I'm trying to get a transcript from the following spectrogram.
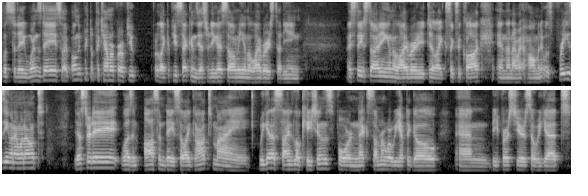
what's today Wednesday? So I only picked up the camera for a few for like a few seconds yesterday. You guys saw me in the library studying. I stayed studying in the library till like six o'clock and then I went home and it was freezing when I went out. Yesterday was an awesome day so I got my we get assigned locations for next summer where we have to go and be first year so we get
